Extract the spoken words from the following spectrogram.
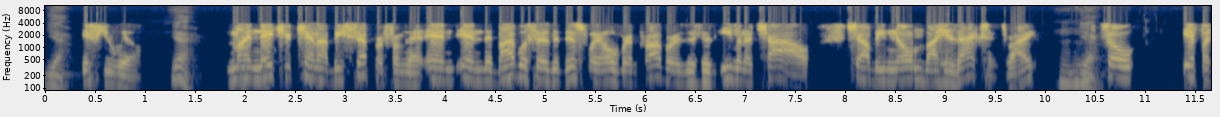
Yeah. if you will. Yeah. my nature cannot be separate from that. And and the Bible says it this way over in Proverbs. It says, even a child shall be known by his actions, right? Mhm. Yeah. So if a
